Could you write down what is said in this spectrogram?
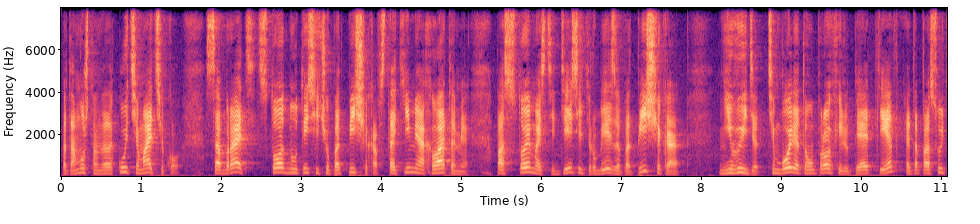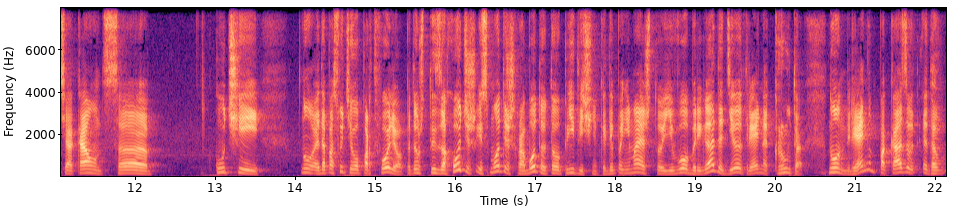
потому что на такую тематику собрать 101 тысячу подписчиков с такими охватами по стоимости 10 рублей за подписчика не выйдет. Тем более этому профилю 5 лет. Это, по сути, аккаунт с кучей ну, это по сути его портфолио, потому что ты заходишь и смотришь работу этого плиточника, и ты понимаешь, что его бригада делает реально круто. Но он реально показывает это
